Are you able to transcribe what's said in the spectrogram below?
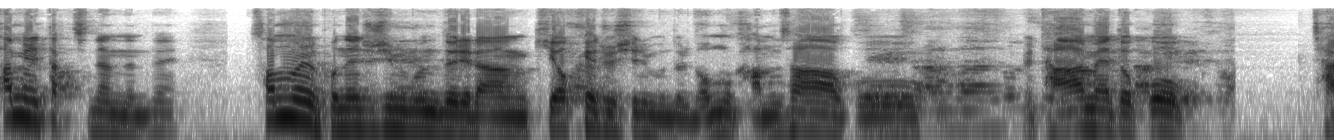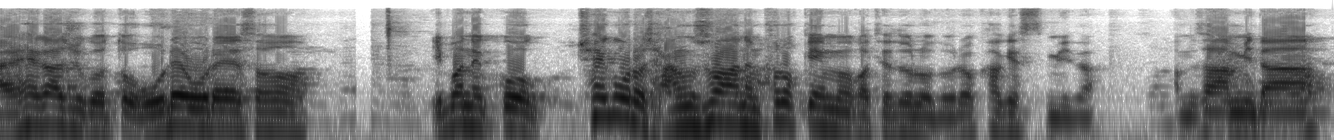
3일 딱 지났는데 선물 보내주신 분들이랑 기억해 주시는 분들 너무 감사하고 다음에도 꼭 잘 해가지고 또 오래오래 해서 이번에 꼭 최고로 장수하는 프로게이머가 되도록 노력하겠습니다. 감사합니다.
